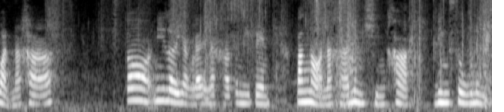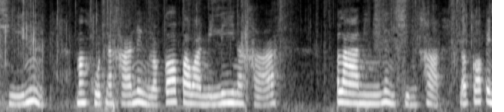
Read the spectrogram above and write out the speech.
วรรค์นะคะ ก็นี่เลยอย่างแรกนะคะ จะมีเป็นปังหนอนนะคะ 1 ชิ้นค่ะ บิงซู 1 ชิ้น มังคุดนะคะ 1 แล้วก็ปลาวานมิลลี่นะคะปลามินิ1ชิ้นค่ะ แล้วก็เป็น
